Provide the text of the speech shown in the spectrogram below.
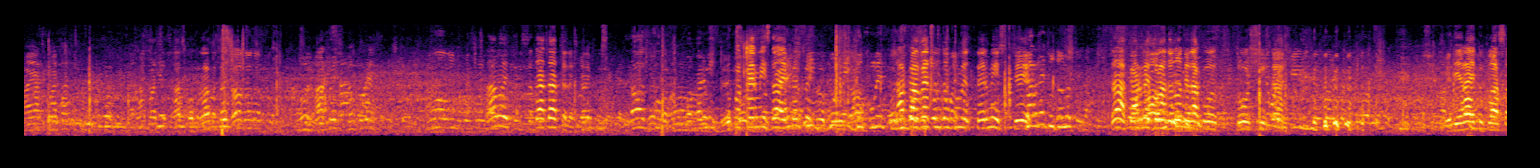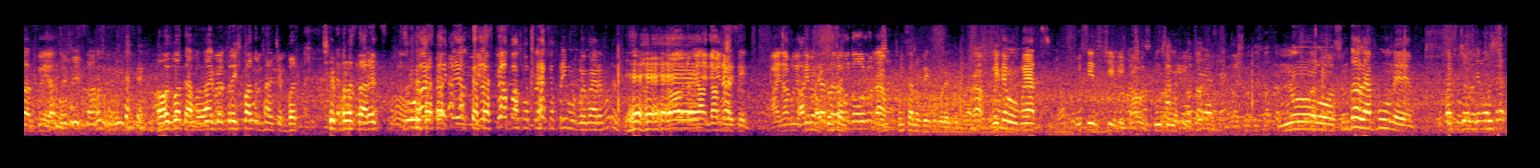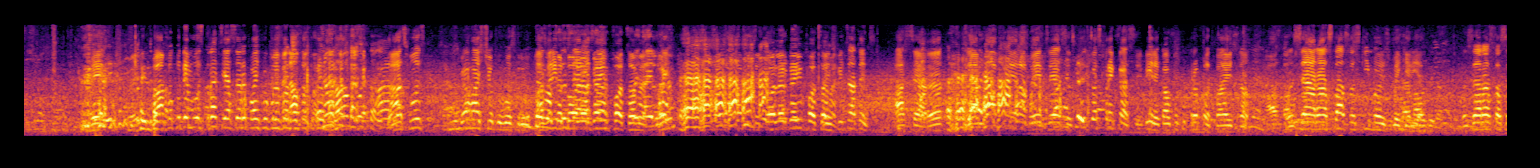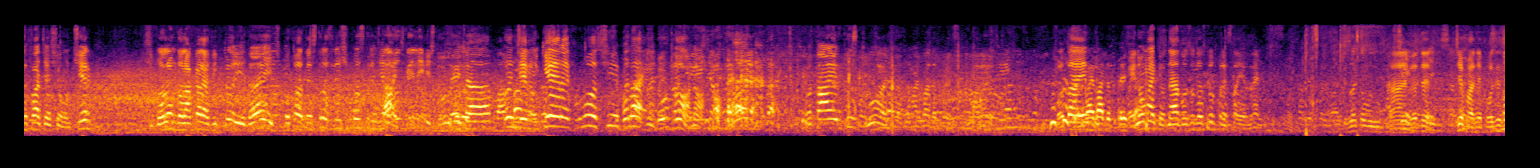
Mai ați mai face? Mai faceți? Ați controlat pe tot? Da, da, da. Atunci, documente. Da, măi, să dea datele. Care da, după permis. După permis, da, e perfect. Dacă aveți un document, permis, ce e? Carnetul de note, da. Da, carnetul ăla de note dacă 25 de ani. Când erai tu clasa întâia. Auzi, bă, te-a ai vreo 34 de ani, ce bă, ce prost arăți. Asta, uite, el, el scapă acum, pleacă primul, voi mai rămâneți? Am dat buletin. Ai dat buletinul ca Cum să să, rămân două luni? Da. cum să nu vin cu buletinul ăla? Da. Uite mă, un băiat cu simț civic, auzi, cum să nu fiu? Nu, sunt alea bune. Faceți o demonstrație și nu. V-am făcut demonstrația seară pe aici pe bulevard. N-am făcut. Da, ați fost? Că faci ce cu vostru? Ați venit în seara asta? în fața mea. Păi, Tu alergai în fața Deci fiți atenți. Aseară, le-am dat mie la băieții ăia să că spre case. Bine, că au făcut prăpăt pe aici, da. În seara asta să schimbă șmecheria. În seara asta se face așa un cerc și vă luăm de la calea Victoriei, de aici, pe toate străzile și vă strângem aici. că e liniște, De aici, În genunchiere, frumos și bătaie. Nu, nu. Bătaie în după, nu așa, să mai vadă presa. Bătaie în mai după. vadă presa. Păi nu mai că ne-a văzut destul presa el, drept. Hai, vedere. Ce faci, ne pozezi?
